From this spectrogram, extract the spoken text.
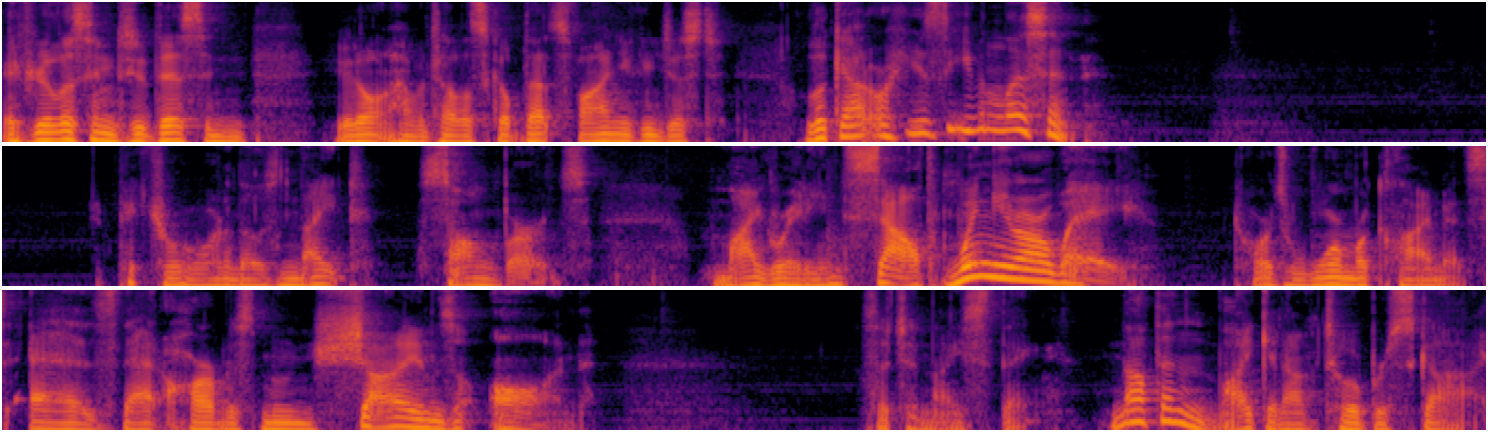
if you're listening to this and you don't have a telescope, that's fine. You can just look out or just even listen. Picture one of those night songbirds migrating south, winging our way towards warmer climates as that harvest moon shines on. Such a nice thing. Nothing like an October sky.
